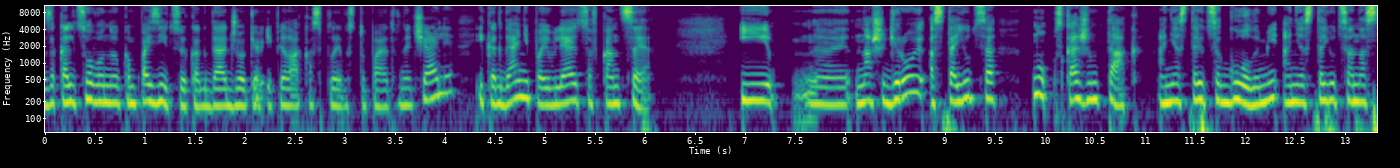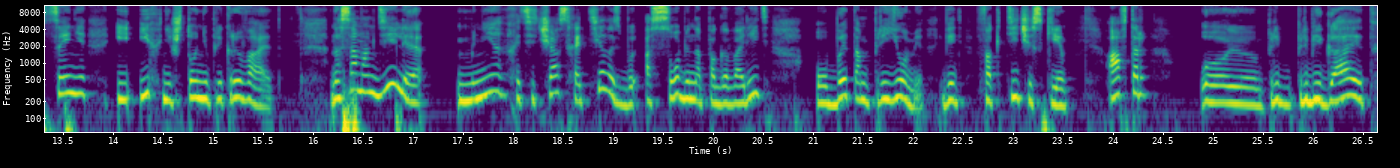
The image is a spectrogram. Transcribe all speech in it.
закольцованную композицию, когда Джокер и Пила косплей выступают в начале и когда они появляются в конце. И э, наши герои остаются, ну, скажем так, они остаются голыми, они остаются на сцене, и их ничто не прикрывает. На самом деле, мне сейчас хотелось бы особенно поговорить об этом приеме, ведь фактически автор прибегает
